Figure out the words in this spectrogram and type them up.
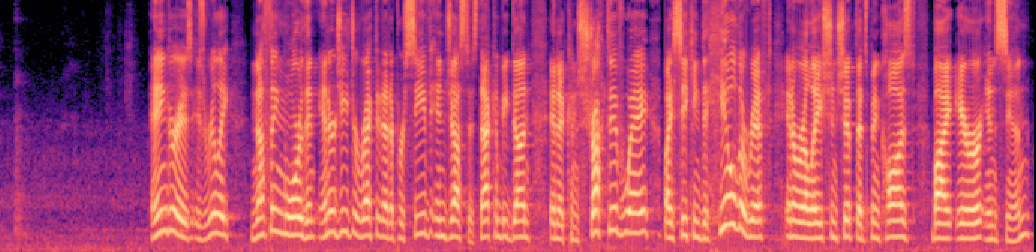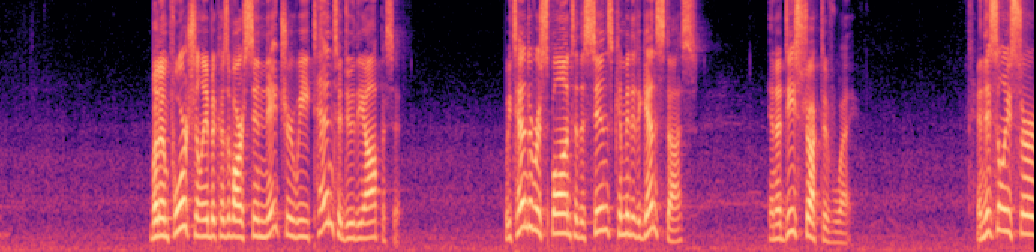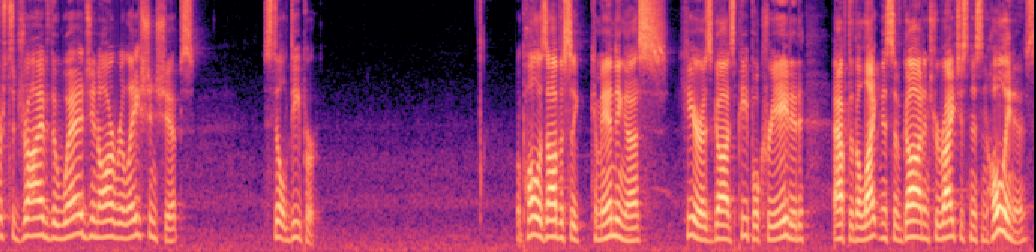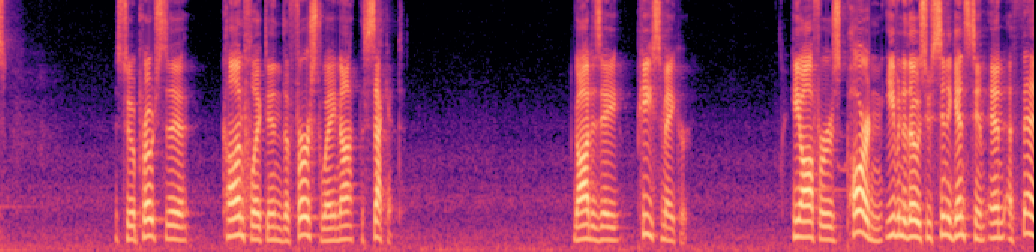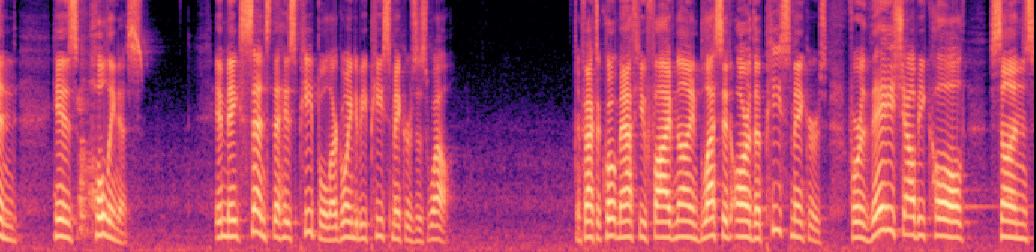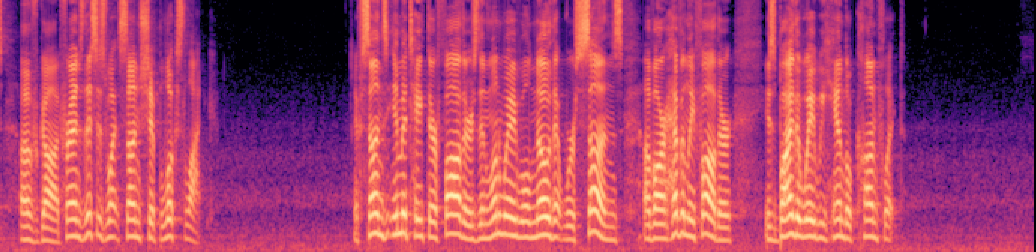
Anger is, is really nothing more than energy directed at a perceived injustice. That can be done in a constructive way by seeking to heal the rift in a relationship that's been caused by error and sin. But unfortunately, because of our sin nature, we tend to do the opposite. We tend to respond to the sins committed against us in a destructive way. And this only serves to drive the wedge in our relationships still deeper. But Paul is obviously commanding us here as God's people created after the likeness of God in true righteousness and holiness is to approach the conflict in the first way, not the second. God is a peacemaker. He offers pardon even to those who sin against him and offend his holiness. It makes sense that his people are going to be peacemakers as well. In fact, to quote Matthew 5 9, Blessed are the peacemakers, for they shall be called sons of God. Friends, this is what sonship looks like. If sons imitate their fathers, then one way we'll know that we're sons of our Heavenly Father is by the way we handle conflict.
